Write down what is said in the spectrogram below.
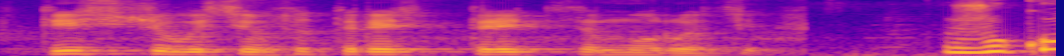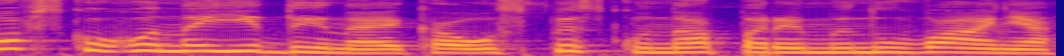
в 1833 році. Жуковського не єдина, яка у списку на перейменування.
